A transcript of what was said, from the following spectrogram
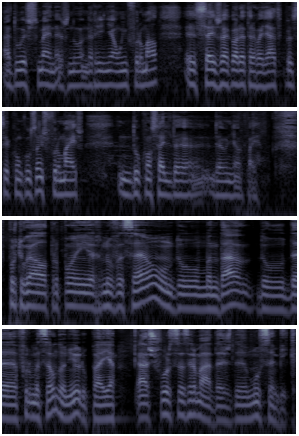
há duas semanas no, na reunião informal seja agora trabalhado para ser conclusões formais do Conselho da, da União Europeia. Portugal propõe a renovação do mandado da formação da União Europeia às Forças Armadas de Moçambique.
